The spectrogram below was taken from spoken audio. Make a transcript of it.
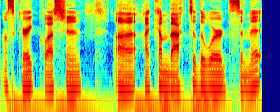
that's a great question. Uh, I come back to the word submit.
